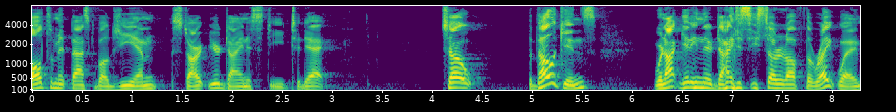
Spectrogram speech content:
Ultimate Basketball GM. Start your dynasty today. So the Pelicans were not getting their dynasty started off the right way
